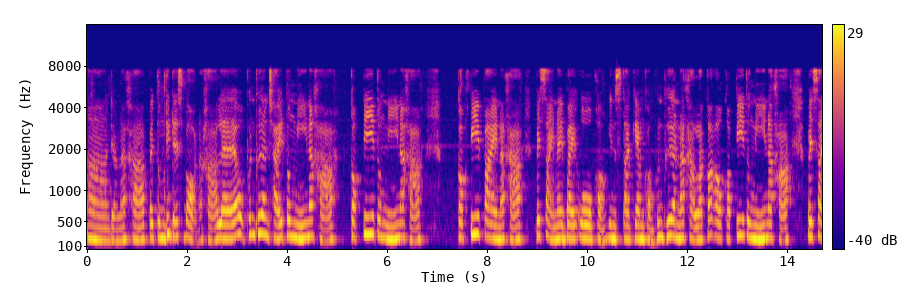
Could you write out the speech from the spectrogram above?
อ่าเดี๋ยวนะคะ ไปตรงที่ Dashboard นะคะ แล้วเพื่อนๆใช้ตรงนี้นะคะ Copy ตรงนี้นะคะ Copy ไปนะคะ ไปใส่ในไบโอของ Instagram ของเพื่อนๆนะคะ แล้วก็เอา Copy ตรงนี้นะคะ ไปใส่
